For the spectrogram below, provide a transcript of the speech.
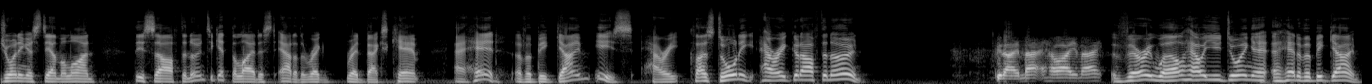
joining us down the line this afternoon to get the latest out of the Red, Redbacks camp ahead of a big game is Harry Klasztorny. Harry, good afternoon. Good day, mate. How are you, mate? Very well. How are you doing ahead of a big game?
